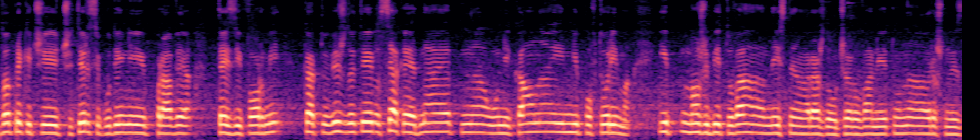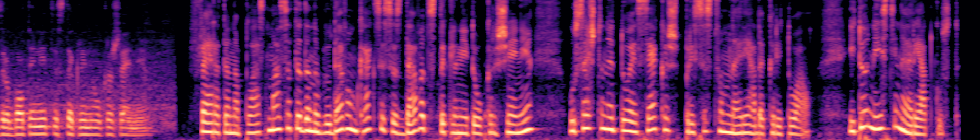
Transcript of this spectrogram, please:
въпреки че 40 години правя тези форми, както виждате, всяка една е уникална и неповторима. И може би това наистина ражда очарованието на ръчно изработените стъклени украшения. В ерата на пластмасата да наблюдавам как се създават стъклените украшения, усещането е сякаш присъствам на рядък ритуал. И той наистина е рядкост.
